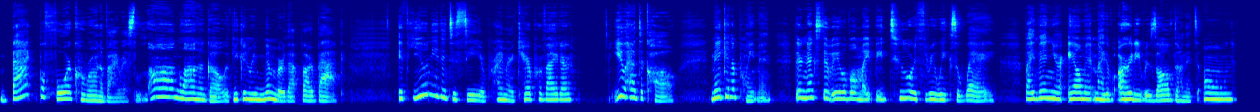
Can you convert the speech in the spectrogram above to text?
Back before coronavirus, long, long ago, if you can remember that far back, if you needed to see your primary care provider, you had to call, make an appointment. Their next available might be two or three weeks away. By then, your ailment might have already resolved on its own.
